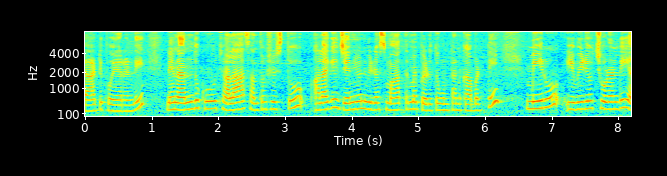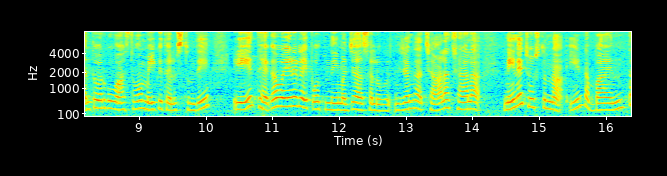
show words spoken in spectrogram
దాటిపోయారండి. నేను అందుకు చాలా సంతోషిస్తూ అలాగే జెన్యున్ వీడియోస్ మాత్రమే పెడుతూ ఉంటాను కాబట్టి మీరు ఈ వీడియో చూడండి. ఎంతవరకు వాస్తవం మీకు తెలుస్తుంది. ఏ తెగ వైరల్ అయిపోతుంది ఈ మధ్య అసలు. నిజంగా చాలా చాలా నేనే చూస్తున్నా ఏంటబ్బా ఎంత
